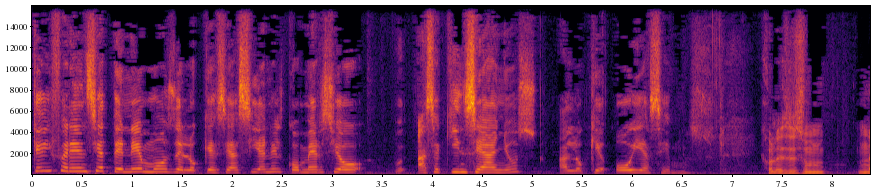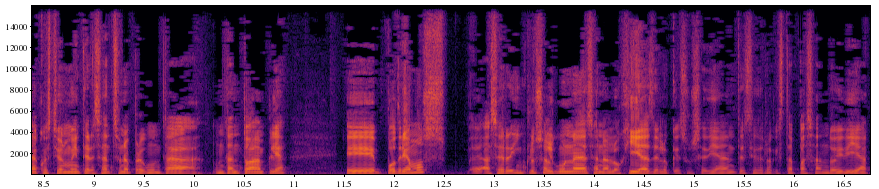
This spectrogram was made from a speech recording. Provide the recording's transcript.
¿qué diferencia tenemos de lo que se hacía en el comercio hace 15 años a lo que hoy hacemos? Híjole, esa es una cuestión muy interesante, es una pregunta un tanto amplia. Eh, podríamos eh, hacer incluso algunas analogías de lo que sucedía antes y de lo que está pasando hoy día.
